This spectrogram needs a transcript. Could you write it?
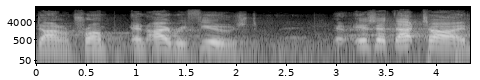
Donald Trump, and I refused. It is at that time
